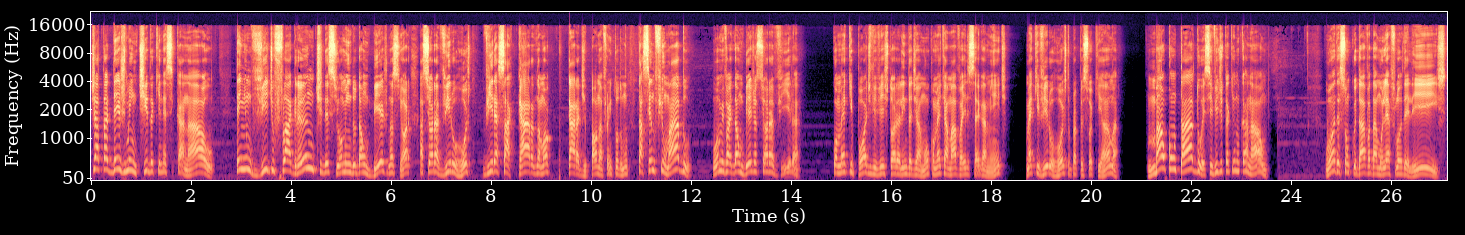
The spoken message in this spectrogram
já tá desmentida aqui nesse canal. Tem um vídeo flagrante desse homem indo dar um beijo na senhora. A senhora vira o rosto, vira essa cara, na maior cara de pau na frente de todo mundo. Tá sendo filmado. O homem vai dar um beijo, a senhora vira. Como é que pode viver história linda de amor? Como é que amava ele cegamente? Como é que vira o rosto para a pessoa que ama? Mal contado. Esse vídeo tá aqui no canal. O Anderson cuidava da mulher Flor de Lis.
